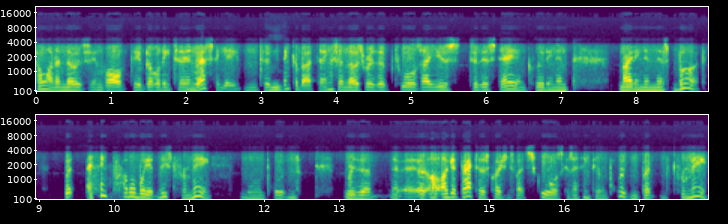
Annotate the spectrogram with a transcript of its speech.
so on. And those involved the ability to investigate and to mm. think about things. And those were the tools I use to this day, including in writing in this book. But I think probably, at least for me, more important were the. Uh, I'll get back to those questions about schools because I think they're important. But for me,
